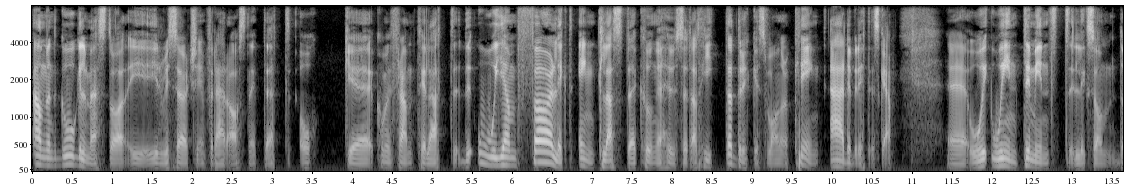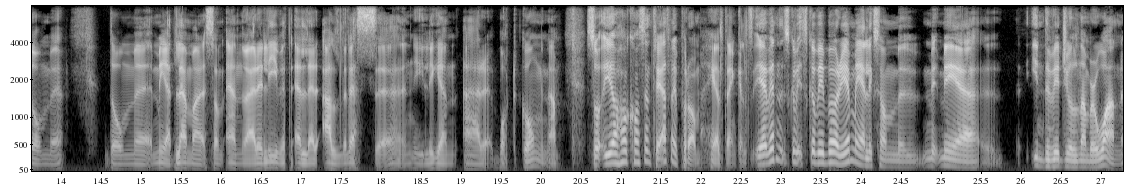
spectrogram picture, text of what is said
använt Google mest då i, i research inför det här avsnittet och eh, kommit fram till att det ojämförligt enklaste kungahuset att hitta dryckesvanor kring är det brittiska. Eh, och, och, inte minst liksom de, de medlemmar som ännu är i livet eller alldeles nyligen är bortgångna. Så jag har koncentrerat mig på dem helt enkelt. Jag vet, ska, vi, ska vi börja med, liksom, med, med individual number one.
